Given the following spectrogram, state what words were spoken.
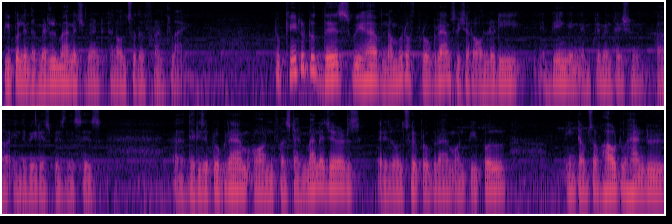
people in the middle management, and also the front line. To cater to this, we have number of programs which are already being in implementation uh, in the various businesses. Uh, there is a program on first-time managers. There is also a program on people in terms of how to handle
